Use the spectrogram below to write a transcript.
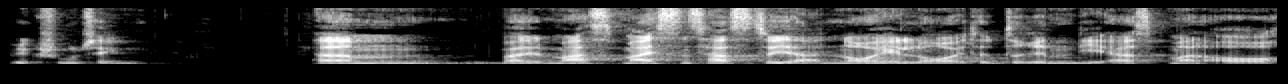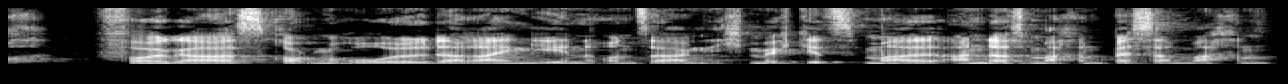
Recruiting. Ähm, weil meistens hast du ja neue Leute drin, die erstmal auch Vollgas, Rock'n'Roll da reingehen und sagen, ich möchte jetzt mal anders machen, besser machen,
